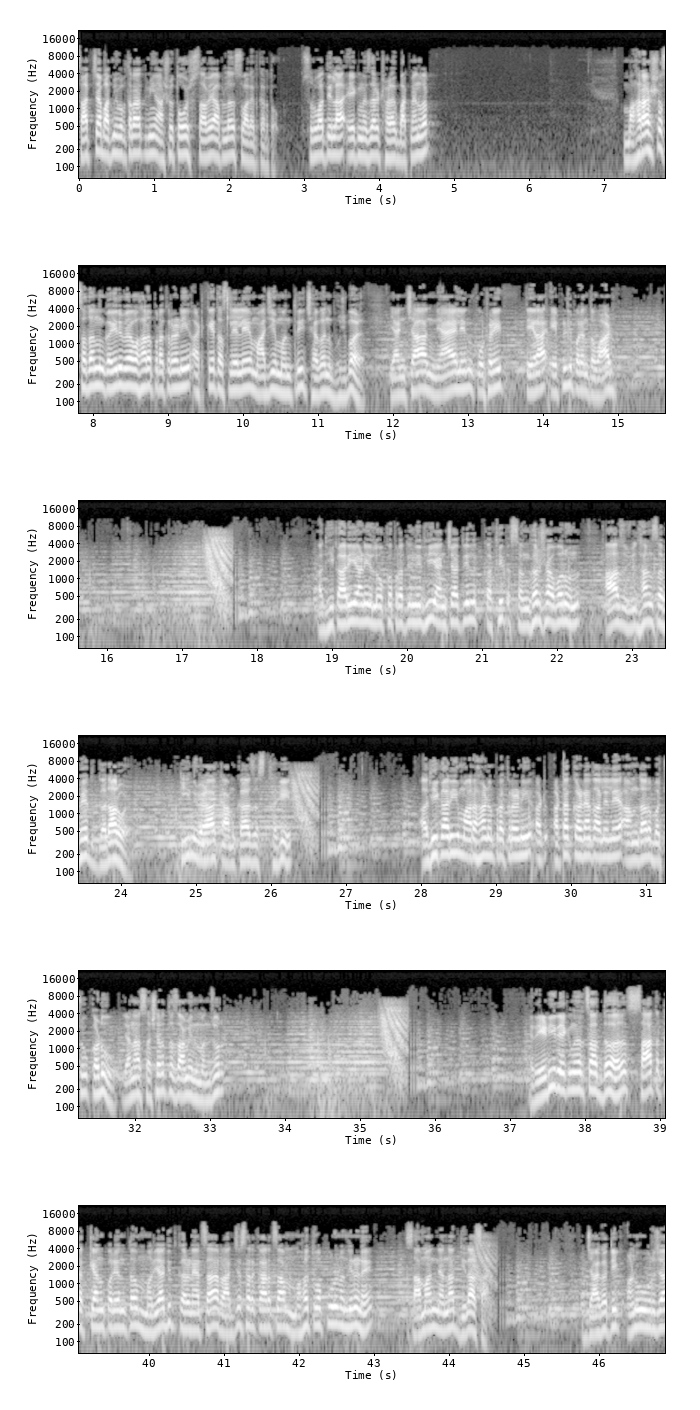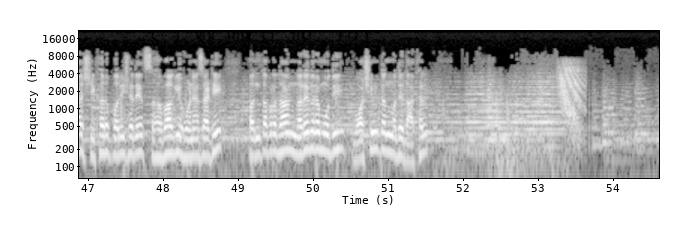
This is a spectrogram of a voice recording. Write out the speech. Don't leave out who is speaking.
Speaker 1: सातच्या बातमीपत्रात मी आशुतोष सावे आपलं स्वागत करतो. सुरुवातीला एक नजर ठळक बातम्यांवर. महाराष्ट्र सदन गैरव्यवहार प्रकरणी अटकेत असलेले माजी मंत्री छगन भुजबळ यांच्या न्यायालयीन कोठडीत तेरा एप्रिलपर्यंत वाढ. अधिकारी आणि लोकप्रतिनिधी यांच्यातील कथित संघर्षावरून आज विधानसभेत गदारोळ. तीन वेळा कामकाज स्थगित. अधिकारी मारहाण प्रकरणी अट- अटक करण्यात आलेले आमदार बचू कडू यांना सशर्त जामीन मंजूर. रेडी रेकनरचा दर सात टक्क्यांपर्यंत मर्यादित करण्याचा राज्य सरकारचा महत्त्वपूर्ण निर्णय सामान्यांना दिलासा. जागतिक अणुऊर्जा शिखर परिषदेत सहभागी होण्यासाठी पंतप्रधान नरेंद्र मोदी वॉशिंग्टनमध्ये दाखल.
